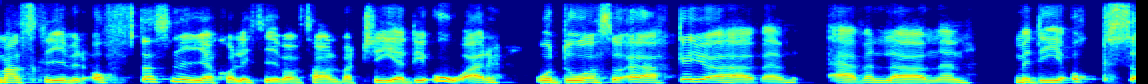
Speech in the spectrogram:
man skriver oftast nya kollektivavtal var tredje år och då så ökar ju även, även lönen med det också.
